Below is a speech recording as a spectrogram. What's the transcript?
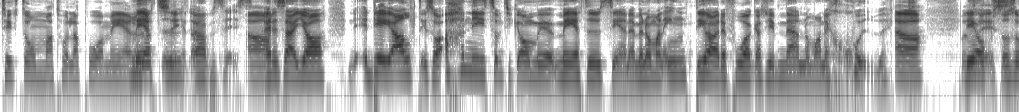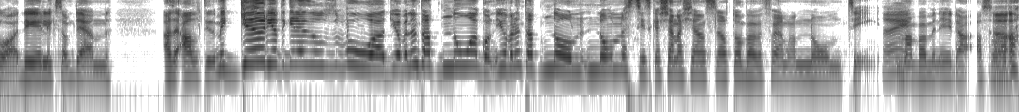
tyckt om att hålla på med er med utsida. ja precis. Ja. Är det så här, ja, det är ju alltid så, ah, ni som tycker om med ett utseende, men om man inte gör det frågar typ män om man är sjuk. Ja, det är också så, det är liksom den Alltså alltid, men gud jag tycker det är så svårt, jag vill inte att någon, jag vill inte att någon någonsin ska känna känslan att de behöver förändra någonting. Nej. Man bara men Ida, alltså Ja,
